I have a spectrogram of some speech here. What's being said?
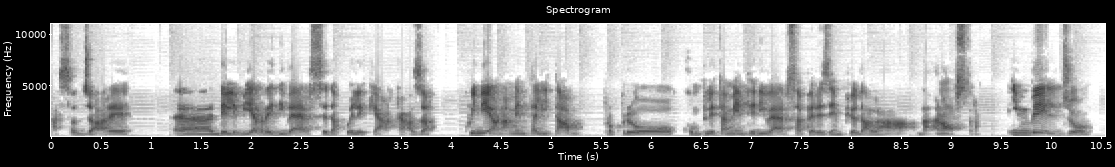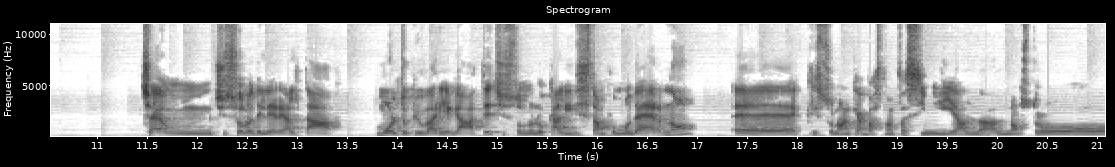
assaggiare eh, delle birre diverse da quelle che ha a casa. Quindi è una mentalità proprio completamente diversa, per esempio, dalla, dalla nostra. In Belgio un, ci sono delle realtà molto più variegate, ci sono locali di stampo moderno eh, che sono anche abbastanza simili al, al, nostro,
